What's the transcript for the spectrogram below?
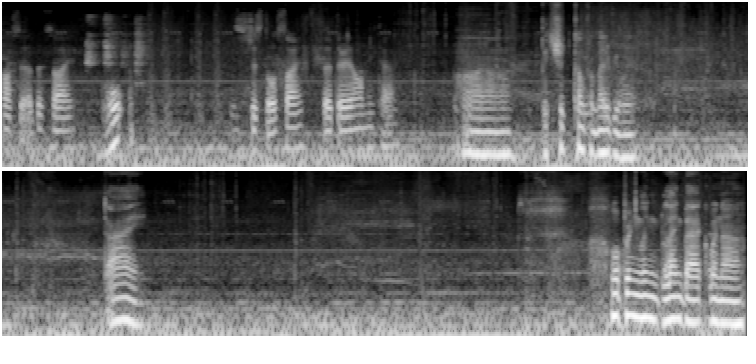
Across the other side. Oh, It's just those sides that they're the only tag. uh, they should come from everywhere. Die. We'll bring Ling, Leng back when uh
